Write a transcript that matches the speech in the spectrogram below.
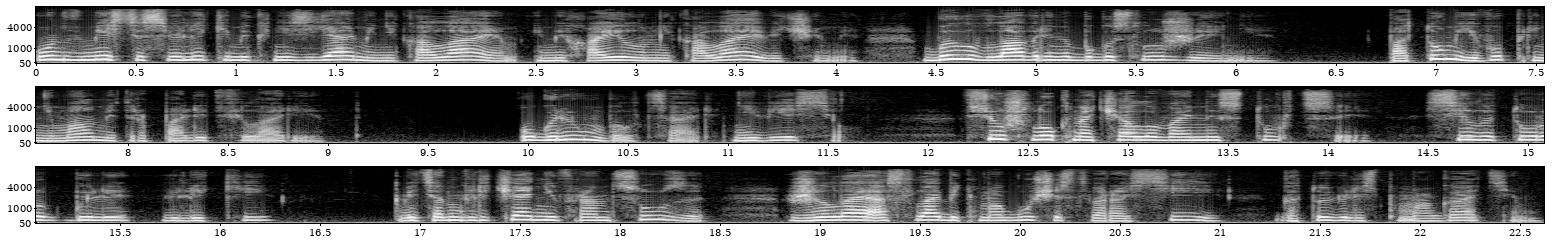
Он вместе с великими князьями Николаем и Михаилом Николаевичами был в лавре на богослужении. Потом его принимал митрополит Филарет. Угрюм был царь, не весел. Все шло к началу войны с Турцией. Силы турок были велики. Ведь англичане и французы, желая ослабить могущество России, готовились помогать им.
